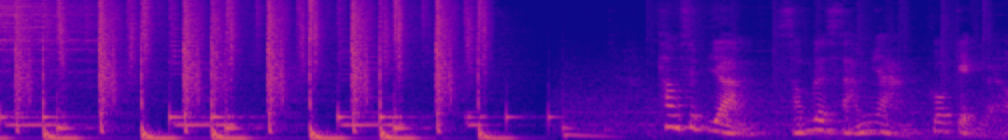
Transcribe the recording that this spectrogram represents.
ทำสิบอย่างสำเร็จสามอย่างก็เก่งแล้ว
